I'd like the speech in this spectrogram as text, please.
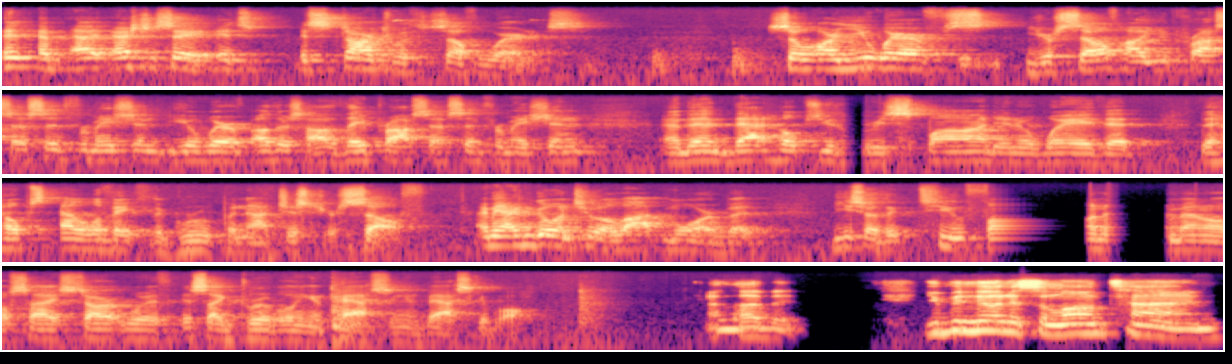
I, I, should say it starts with self-awareness. So are you aware of yourself, how you process information? Are You're aware of others, how they process information? And then that helps you respond in a way that, that helps elevate the group and not just yourself. I mean, I can go into a lot more, but these are the two fundamentals I start with. It's like dribbling and passing in basketball. I love it. You've been doing this a long time.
